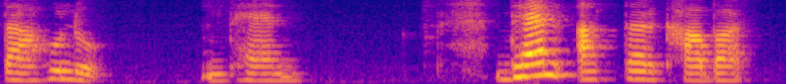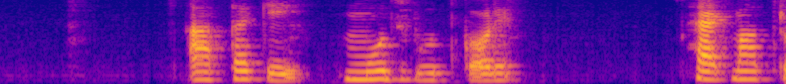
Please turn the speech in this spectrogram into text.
তা হলো ধ্যান। ধ্যান আত্মার খাবার, আত্মাকে মজবুত করে। একমাত্র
